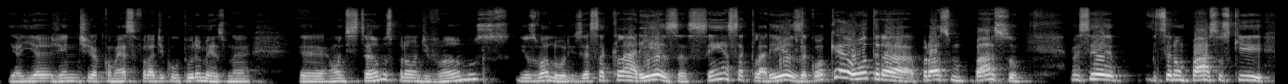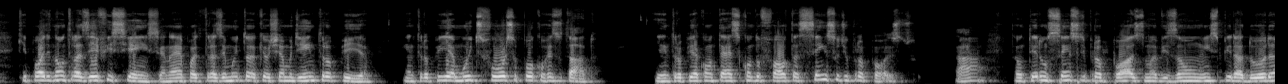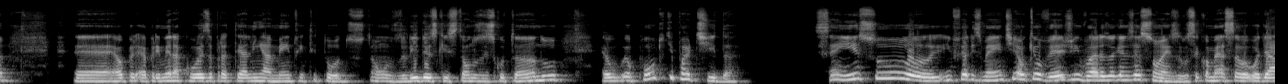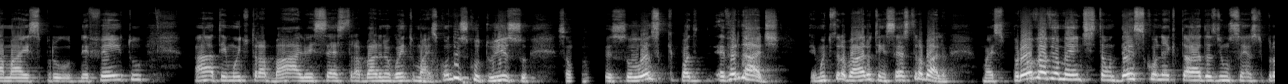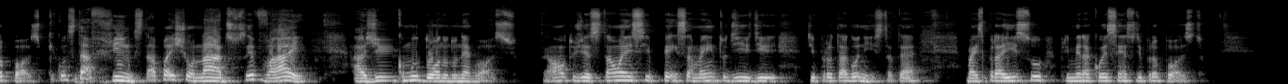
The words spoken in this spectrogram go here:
E aí a gente já começa a falar de cultura mesmo, né? é, onde estamos, para onde vamos e os valores. Essa clareza, sem essa clareza, qualquer outro próximo passo vai ser serão passos que, que podem não trazer eficiência, né? Pode trazer muito o que eu chamo de entropia. Entropia é muito esforço, pouco resultado. E a entropia acontece quando falta senso de propósito. Tá? Então, ter um senso de propósito, uma visão inspiradora, é, é, é a primeira coisa para ter alinhamento entre todos. Então, os líderes que estão nos escutando, é o, é o ponto de partida. Sem isso, infelizmente, é o que eu vejo em várias organizações. Você começa a olhar mais para o defeito, ah, tem muito trabalho, excesso de trabalho, não aguento mais. Quando eu escuto isso, são pessoas que podem. É verdade, tem muito trabalho, tem excesso de trabalho, mas provavelmente estão desconectadas de um senso de propósito. Porque quando você está afim, está apaixonado, você vai agir como dono do negócio. Então, a autogestão é esse pensamento de, de, de protagonista, tá? Mas para isso, primeira coisa, senso de propósito.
